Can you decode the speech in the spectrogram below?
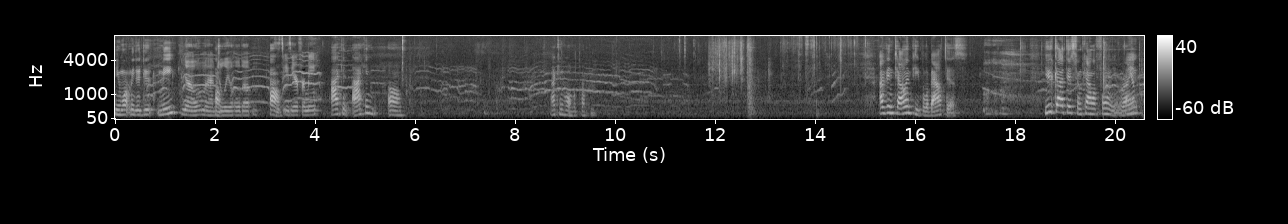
You want me to do me? No, I'm gonna have Oh. Julia hold up. Oh. It's easier for me. I can. I can. Oh. I can hold the puppy. I've been telling people about this. You got this from California, right? Yep.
